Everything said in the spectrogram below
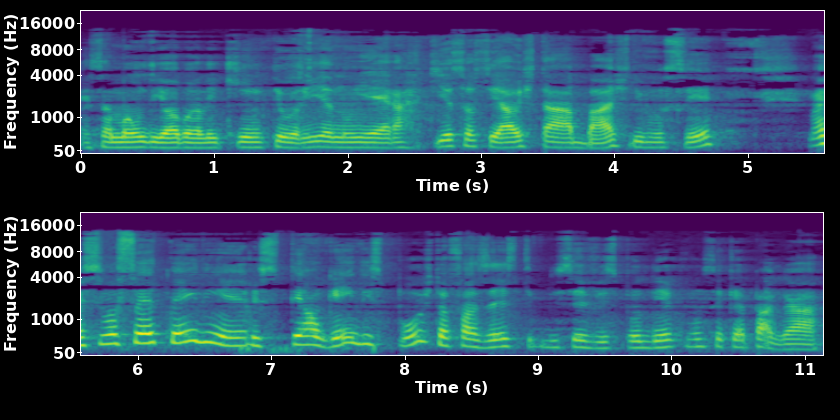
essa mão de obra ali que, em teoria, numa hierarquia social está abaixo de você. Mas se você tem dinheiro, se tem alguém disposto a fazer esse tipo de serviço pelo dinheiro que você quer pagar,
